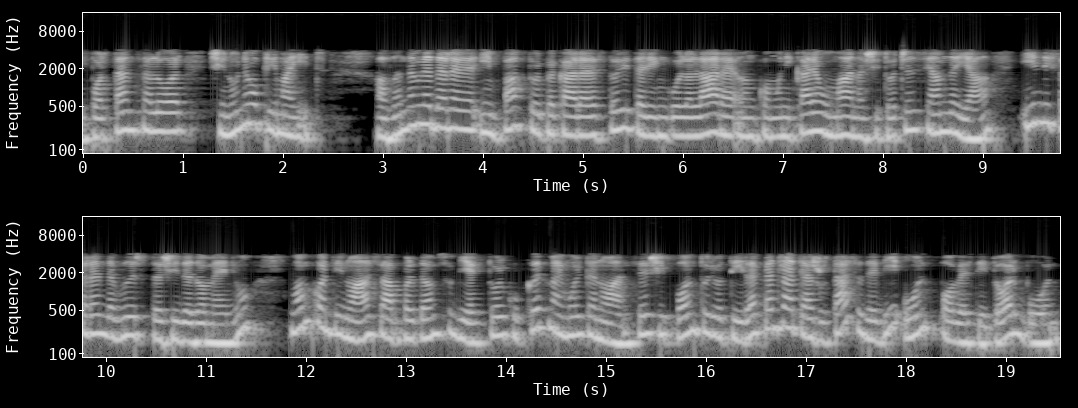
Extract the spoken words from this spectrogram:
importanța lor și nu ne oprim aici. Având în vedere impactul pe care storytelling-ul îl are în comunicarea umană și tot ce înseamnă ea, indiferent de vârstă și de domeniu, vom continua să abordăm subiectul cu cât mai multe nuanțe și ponturi utile pentru a te ajuta să devii un povestitor bun.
